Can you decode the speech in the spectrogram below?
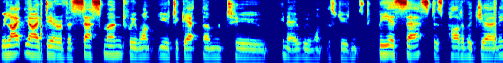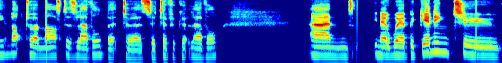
We like the idea of assessment. We want you to get them to, you know, we want the students to be assessed as part of a journey, not to a master's level, but to a certificate level. And, you know, we're beginning to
